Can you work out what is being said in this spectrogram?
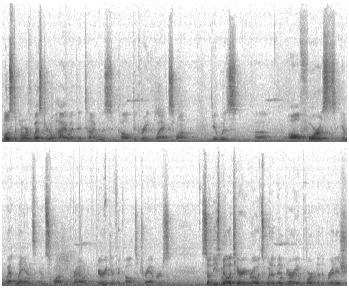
Most of northwestern Ohio at that time was called the Great Black Swamp. It was uh, all forests and wetlands and swampy ground, very difficult to traverse. So these military roads would have been very important to the British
